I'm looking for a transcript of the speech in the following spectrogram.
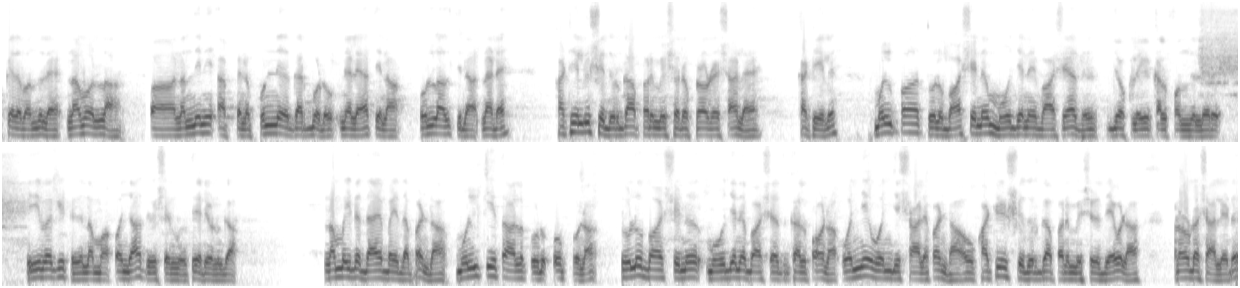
ಮೊಕ್ಕೆದ ಬಂದುಲೆ ನಮಲ್ಲ ನಂದಿನಿ ಅಪ್ಪನ ಪುಣ್ಯ ಗರ್ಭುಡು ನೆಲೆಯತಿನ ಉಲ್ಲಲ್ತಿನ ನಡೆ, ಕಟೀಲು ಶ್ರೀ ದುರ್ಗಾ ಪರಮೇಶ್ವರ ಪ್ರೌಢಶಾಲೆ ಕಟೀಲು ಮುಲ್ಪ ತುಳು ಭಾಷೆನು ಮೂಜನೆ ಭಾಷೆ ಅದು ಜೋಕ್ಲಿಗೆ ಕಲ್ಪೊಂದುಲ್ಲೆರು. ಈ ಬಗೆಟ್ ನಮ್ಮ ಪಂಜಾತ್ ವಿಷಯ ತೇರಿಯುಣ್ಗ. ನಮ್ಮ ಇಡ ದಯ ಬೈದ ಪಂಡ ಮುಲ್ಕಿ ತಾಲೂಕು ಉಪ್ಪುನ ತುಳು ಭಾಷೆನು ಮೂಜನೆ ಭಾಷೆ ಕಲ್ಪೋಣ ಒಂದೇ ಒಂಜಿ ಶಾಲೆ ಪಂಡ ಅವು ಕಟೀಲ್ ಶ್ರೀ ದುರ್ಗಾ ಪರಮೇಶ್ವರ ದೇವಳ ಪ್ರೌಢಶಾಲೆಡ್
